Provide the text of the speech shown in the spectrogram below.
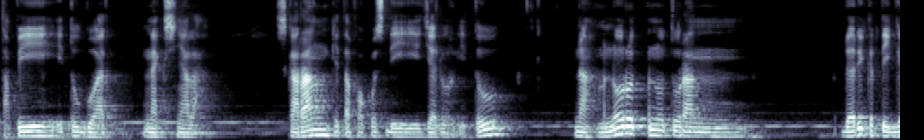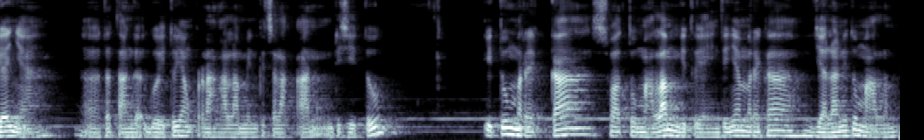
Tapi itu buat nextnya lah. Sekarang kita fokus di jalur itu. Nah, menurut penuturan dari ketiganya, eh, tetangga gue itu yang pernah ngalamin kecelakaan di situ, itu mereka suatu malam gitu ya. Intinya mereka jalan itu malam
